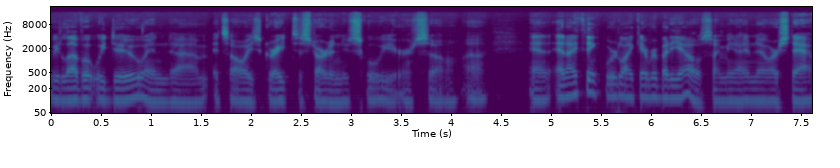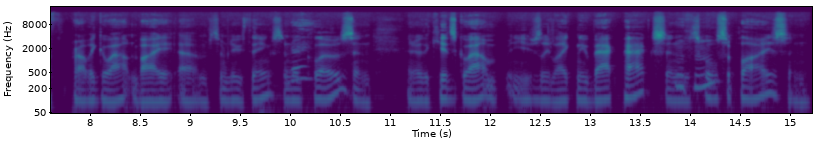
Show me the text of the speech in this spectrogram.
we love what we do, and um, it's always great to start a new school year. So. Uh, and, and I think we're like everybody else. I mean, I know our staff probably go out and buy um, some new things, some right. new clothes, and I know the kids go out and usually like new backpacks and mm-hmm. school supplies, and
